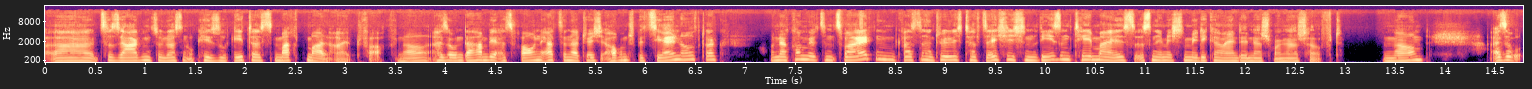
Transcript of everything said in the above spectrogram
äh, zu sagen zu lassen, okay, so geht das, macht mal einfach. Ne? Also und da haben wir als Frauenärzte natürlich auch einen speziellen Auftrag. Und da kommen wir zum Zweiten, was natürlich tatsächlich ein Riesenthema ist, ist nämlich Medikamente in der Schwangerschaft. Ne? Also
